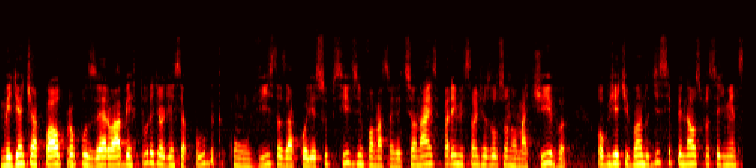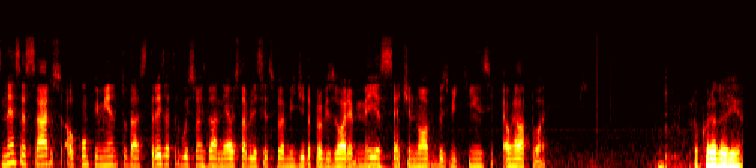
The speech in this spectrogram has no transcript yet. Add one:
mediante a qual propuseram a abertura de audiência pública com vistas a acolher subsídios e informações adicionais para emissão de resolução normativa objetivando disciplinar os procedimentos necessários ao cumprimento das três atribuições da ANEL estabelecidas pela medida provisória 679-2015. É o relatório. Procuradoria.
